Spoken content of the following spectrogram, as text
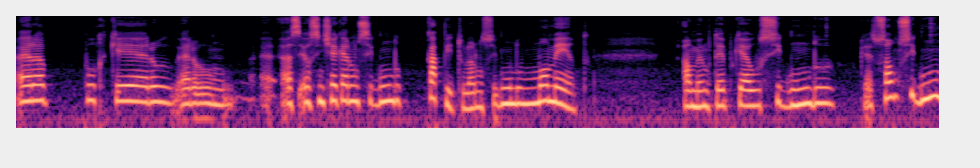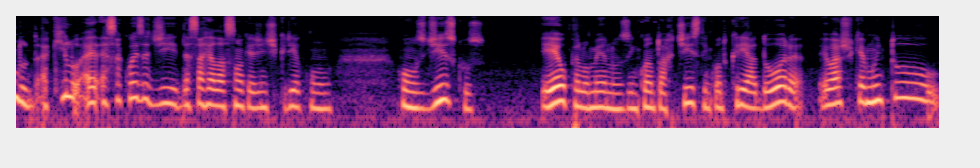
era porque era, era um. é, assim, Eu sentia que era um segundo capítulo, era um segundo momento. Ao mesmo tempo que é o segundo. que é só um segundo. Aquilo, é- essa coisa de, dessa relação que a gente cria com, com os discos, eu, pelo menos, enquanto artista, enquanto criadora, eu acho que é muito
